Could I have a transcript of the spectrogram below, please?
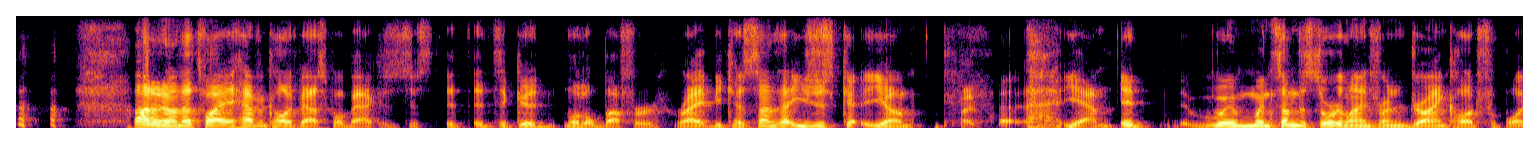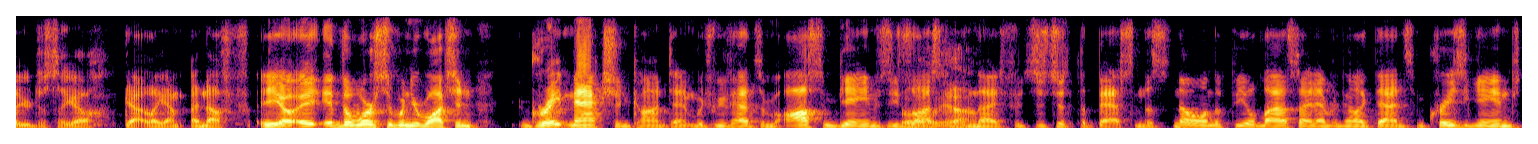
I don't know. And that's why having college basketball back is just it, it's a good little buffer, right? Because some of that you just you know, Right. uh, yeah. It when when some of the storylines run dry in college football, you're just like, oh god, like I'm enough. You know, it, it- the worst is when you're watching great action content, which we've had some awesome games these Oh, last yeah. couple nights, which is just the best. And the snow on the field last night, and everything like that, and some crazy games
